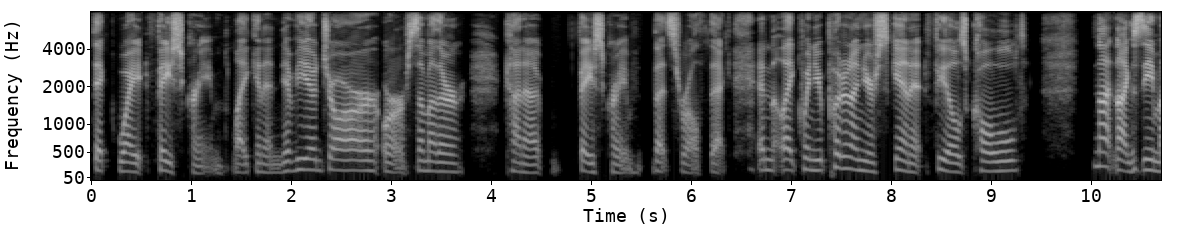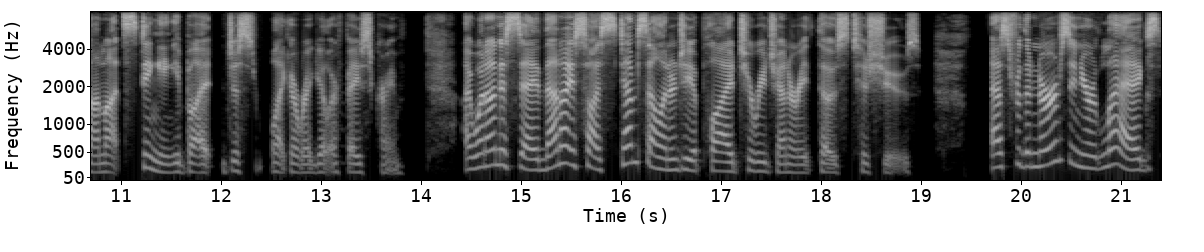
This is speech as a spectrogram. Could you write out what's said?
thick white face cream, like in a Nivea jar or some other kind of face cream that's real thick. And like when you put it on your skin, it feels cold. Not eczema, not stingy, but just like a regular face cream. I went on to say, then I saw stem cell energy applied to regenerate those tissues. As for the nerves in your legs,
